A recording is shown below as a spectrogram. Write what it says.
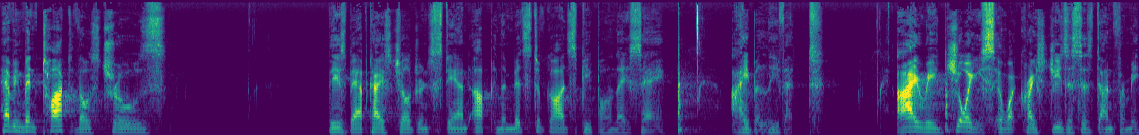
having been taught those truths, these baptized children stand up in the midst of God's people and they say, I believe it. I rejoice in what Christ Jesus has done for me.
